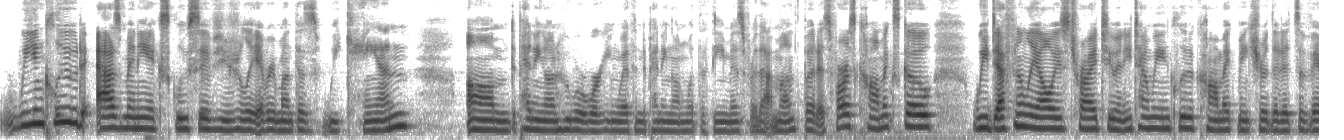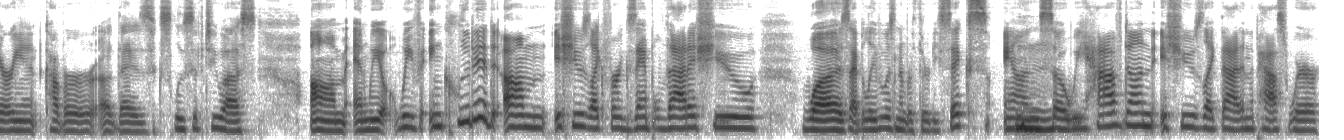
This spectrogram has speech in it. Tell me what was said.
we include as many exclusives usually every month as we can. Um, depending on who we're working with and depending on what the theme is for that month. But as far as comics go, we definitely always try to, anytime we include a comic, make sure that it's a variant cover uh, that is exclusive to us. Um, and we we've included um, issues like, for example, that issue was I believe it was number 36 and so we have done issues like that in the past where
